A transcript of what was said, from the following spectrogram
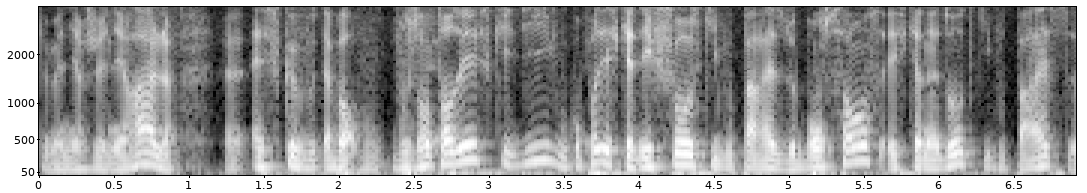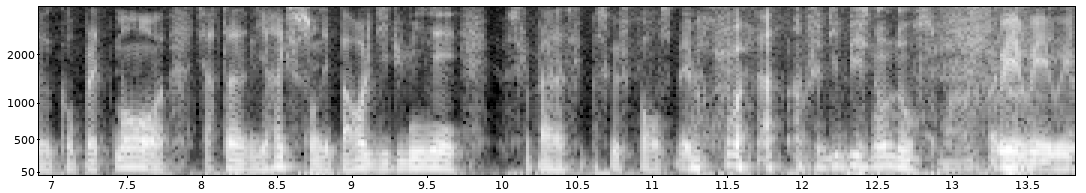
de manière générale, est-ce que vous, d'abord, vous, entendez ce qu'il dit Vous comprenez? Est-ce qu'il y a des choses qui vous paraissent de bon sens? Est-ce qu'il y en a d'autres qui vous paraissent complètement. certains diraient que ce sont des paroles d'illuminés? C'est pas, c'est pas ce que je pense, mais bon, voilà. Je dis bisounours, moi. Hein, oui, oui, oui.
